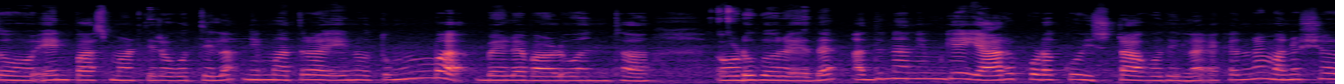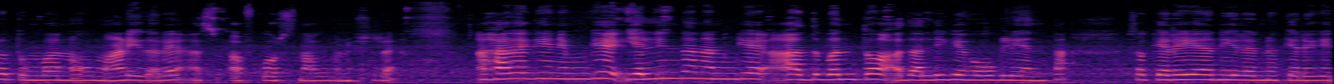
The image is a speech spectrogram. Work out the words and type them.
ಸೊ, ಏನು ಪಾಸ್ ಮಾಡ್ತೀರೋ ಗೊತ್ತಿಲ್ಲ. ನಿಮ್ಮ ಹತ್ರ ಏನು ತುಂಬ ಬೆಲೆ ಬಾಳುವಂಥ ಉಡುಗೊರೆ ಇದೆ. ಅದನ್ನು ನಿಮಗೆ ಯಾರು ಕೊಡೋಕ್ಕೂ ಇಷ್ಟ ಆಗೋದಿಲ್ಲ. ಯಾಕಂದರೆ ಮನುಷ್ಯರು ತುಂಬ ನೋವು ಮಾಡಿದ್ದಾರೆ. ಅಸ್ ಅಫ್ಕೋರ್ಸ್ ನಾವು ಮನುಷ್ಯರೇ. ಹಾಗಾಗಿ ನಿಮಗೆ ಎಲ್ಲಿಂದ ನನಗೆ ಅದು ಬಂತೋ ಅದು ಅಲ್ಲಿಗೆ ಹೋಗಲಿ ಅಂತ. ಸೊ ಕೆರೆಯ ನೀರನ್ನು ಕೆರೆಗೆ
